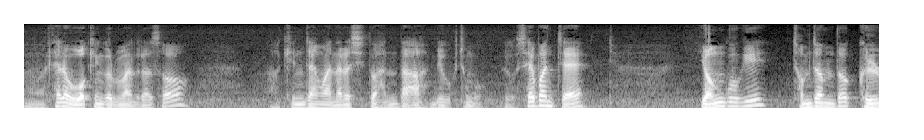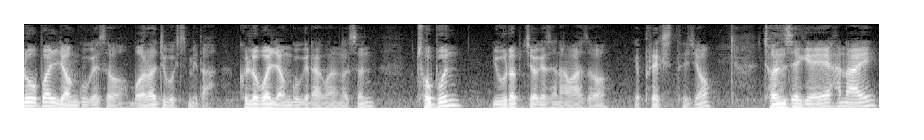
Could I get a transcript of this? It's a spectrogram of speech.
어, 새로운 워킹그룹을 만들어서 어, 긴장 완화를 시도한다. 미국, 중국. 그리고 세 번째, 영국이 점점 더 글로벌 영국에서 멀어지고 있습니다. 글로벌 영국이라고 하는 것은 좁은 유럽 지역에서 나와서 브렉시트죠. 전 세계의 하나의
